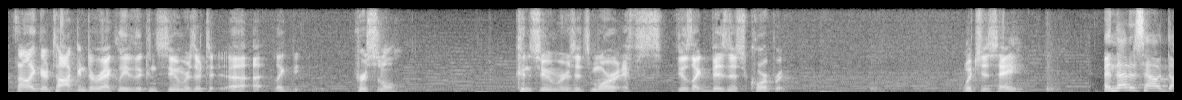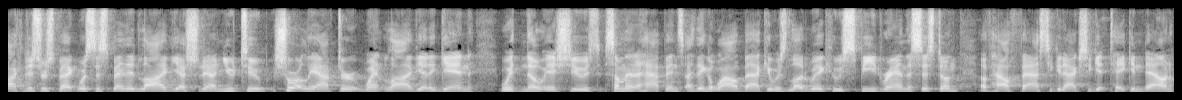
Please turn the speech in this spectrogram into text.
It's not like they're talking directly to the consumers to, uh, uh, like the personal consumers. It's more it feels like business corporate, which is hey, and that is how Dr. Disrespect was suspended live yesterday on YouTube. Shortly after, went live yet again with no issues. Something that happens, I think a while back, it was Ludwig who speed ran the system of how fast he could actually get taken down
